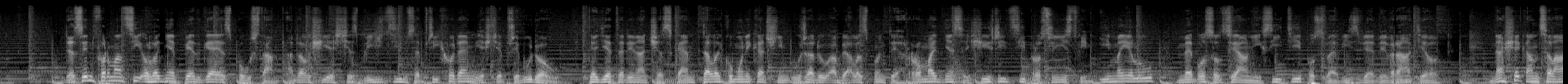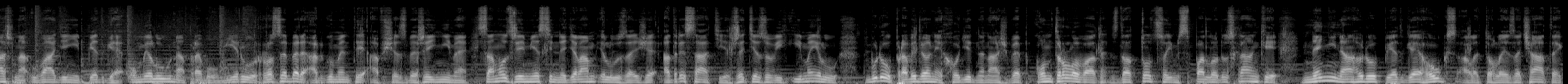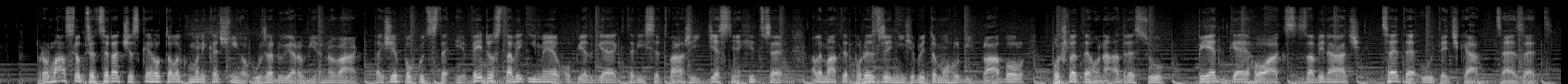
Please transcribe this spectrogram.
Dezinformací ohledně 5G je spousta a další ještě s blížícím se příchodem ještě přibudou. Teď je tedy na Českém telekomunikačním úřadu, aby alespoň ty hromadně se šířící prostřednictvím e-mailů nebo sociálních sítí po své výzvě vyvrátil. Naše kancelář na uvádění 5G omylů na pravou míru rozebere argumenty a vše zveřejníme. Samozřejmě si nedělám iluze, že adresáti řetězových e-mailů budou pravidelně chodit na náš web kontrolovat, zda to, co jim spadlo do schránky, není náhodou 5G hoax, ale tohle je začátek. Prohlásil předseda Českého telekomunikačního úřadu Jaromír Novák. Takže pokud jste i vy dostali e-mail o 5G, který se tváří děsně chytře, ale máte podezření, že by to mohl být blábol, pošlete ho na adresu 5ghoax.ctu.cz.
